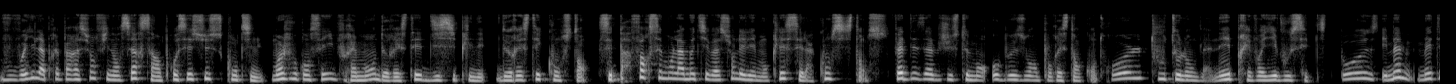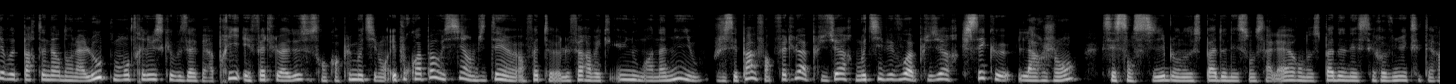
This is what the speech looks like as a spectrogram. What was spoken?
Vous voyez, la préparation financière, c'est un processus continu. Moi, je vous conseille vraiment de rester discipliné, de rester constant. C'est pas forcément la motivation, l'élément clé, c'est la consistance. Faites des ajustements aux besoins pour rester en contrôle tout au long de l'année. Prévoyez-vous ces petites pauses et même mettez votre partenaire dans la loupe, montrez-lui ce que vous avez appris et faites-le à deux, ce sera encore plus motivant. Et pourquoi pas aussi inviter, euh, en fait, euh, le faire avec une ou un ami ou je sais pas, enfin, faites-le à plusieurs, motivez-vous à plusieurs. Je sais que l'argent, c'est sensible, on n'ose pas donner son salaire, on n'ose pas donner ses revenus, etc.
